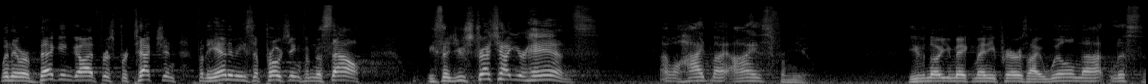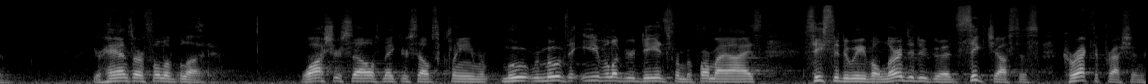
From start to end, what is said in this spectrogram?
when they were begging God for his protection for the enemies approaching from the south. He said, You stretch out your hands, I will hide my eyes from you. Even though you make many prayers, I will not listen. Your hands are full of blood. Wash yourselves, make yourselves clean. Remove, remove, the evil of your deeds from before my eyes. Cease to do evil, learn to do good, seek justice, correct oppression,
